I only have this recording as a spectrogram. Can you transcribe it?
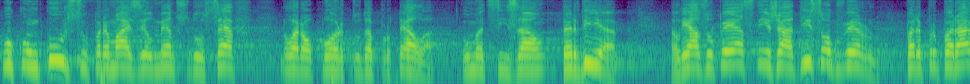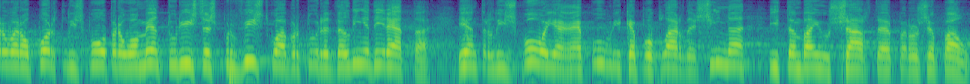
o concurso para mais elementos do CEF no aeroporto da Portela. Uma decisão tardia. Aliás, o PSD já disse ao Governo para preparar o aeroporto de Lisboa para o aumento de turistas previsto com a abertura da linha direta entre Lisboa e a República Popular da China e também o charter para o Japão.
